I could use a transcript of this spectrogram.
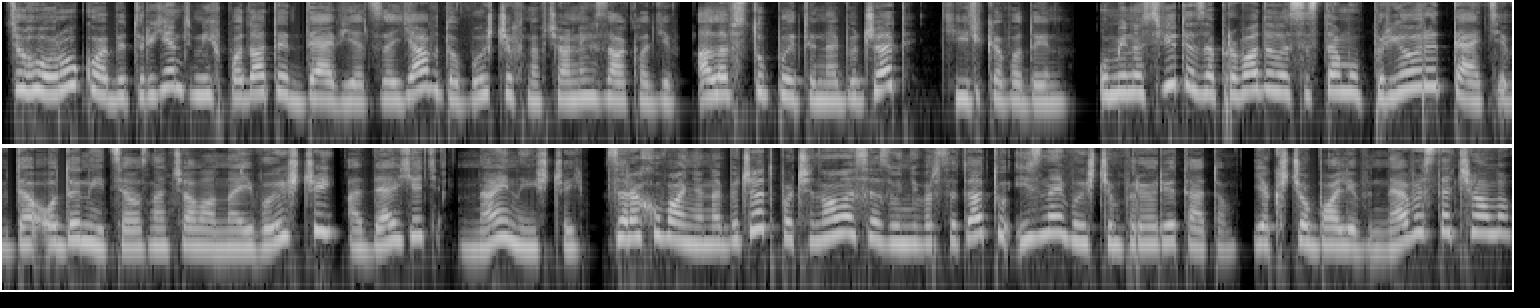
Цього року абітурієнт міг подати 9 заяв до вищих навчальних закладів, але вступити на бюджет тільки в один. У Міносвіти запровадили систему пріоритетів, де одиниця означала найвищий, а 9 – найнижчий. Зарахування на бюджет починалося з університету із найвищим пріоритетом. Якщо балів не вистачало,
